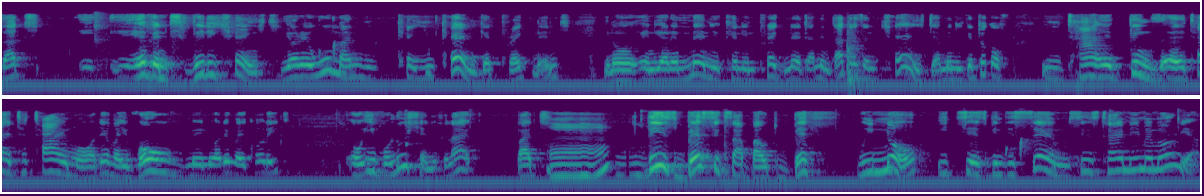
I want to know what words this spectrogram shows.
that haven't really changed. You're a woman, you can, you can get pregnant, you know, and you're a man, you can impregnate. I mean, that hasn't changed. I mean, you can talk of time, things, uh, time or whatever, evolvement, whatever you call it, or evolution, if you like. But mm-hmm. these basics about birth, we know it has been the same since time immemorial.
